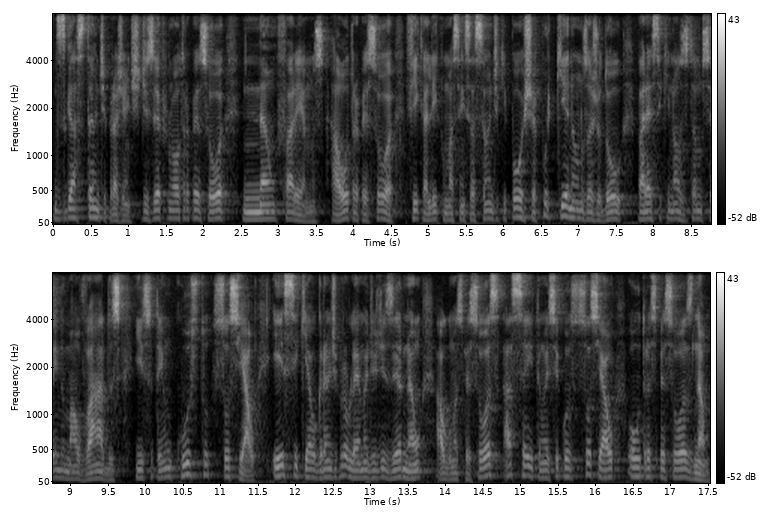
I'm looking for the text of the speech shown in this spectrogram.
desgastante para a gente. Dizer para uma outra pessoa, não faremos. A outra pessoa fica ali com uma sensação de que, poxa, por que não nos ajudou? Parece que nós estamos sendo malvados. Isso tem um custo social. Esse que é o grande problema de dizer não. Algumas pessoas aceitam esse custo social, outras pessoas não.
